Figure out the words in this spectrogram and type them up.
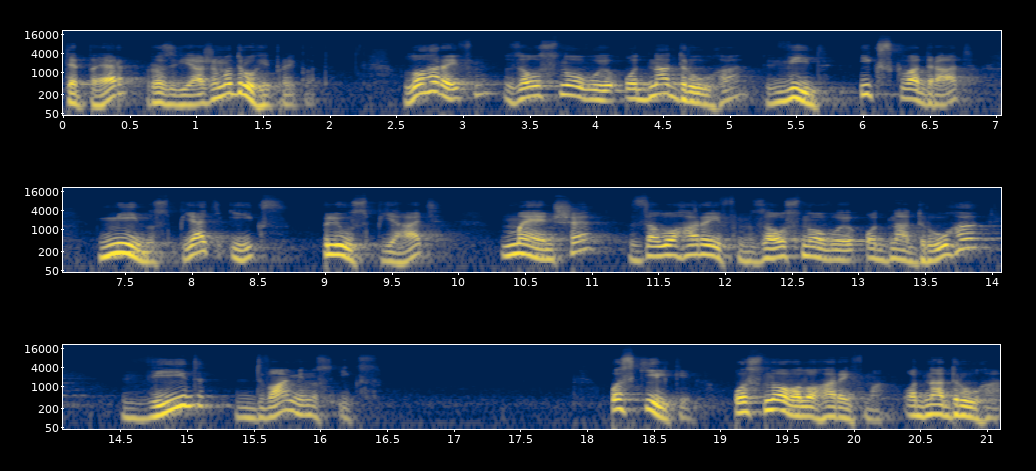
Тепер розв'яжемо другий приклад. Логарифм за основою 1 друга від х квадрат мінус 5х плюс 5 менше за логарифм за основою 1 друга від 2 мінус х. Оскільки основа логарифма 1 друга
